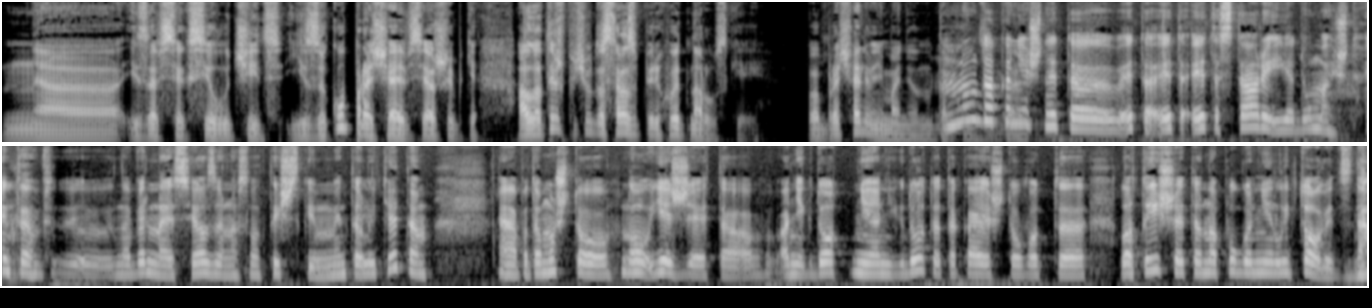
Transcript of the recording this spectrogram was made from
э, изо всех сил учить языку, прощая все ошибки, а латыш почему-то сразу переходит на русский. Вы обращали внимание на такое? Ну да, конечно, это, это, это, это старый, я думаю, что это, э, наверное, связано с латышским менталитетом, э, потому что, ну, есть же это анекдот, не анекдот, а такая, что вот э, латыш – это напуганный литовец, да,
